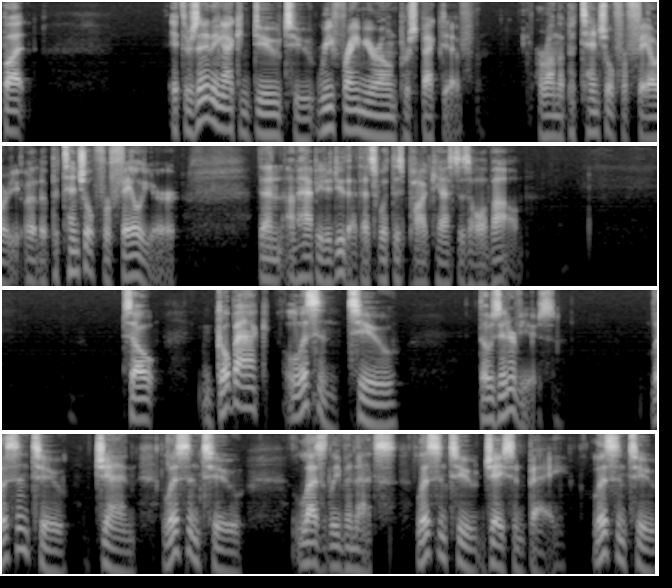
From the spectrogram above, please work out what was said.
But if there's anything I can do to reframe your own perspective around the potential for failure, the potential for failure, then I'm happy to do that. That's what this podcast is all about. So go back, listen to those interviews. Listen to Jen. Listen to Leslie Venetz. Listen to Jason Bay. Listen to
